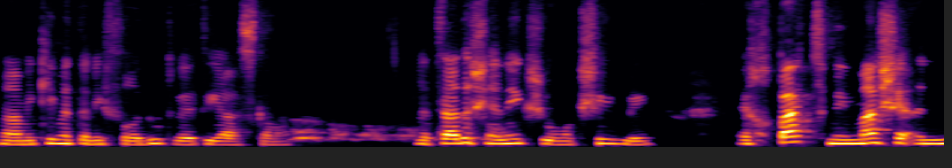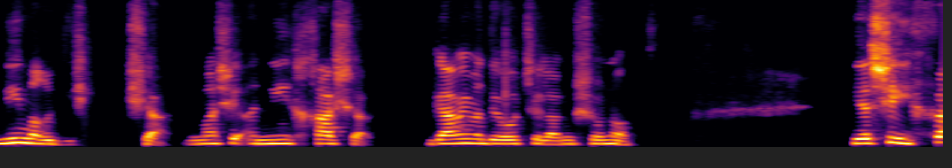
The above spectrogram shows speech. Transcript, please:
מעמיקים את הנפרדות ואת אי ההסכמה. לצד השני, כשהוא מקשיב לי, אכפת ממה שאני מרגישה, ממה שאני חשה, גם אם הדעות שלנו שונות. יש שאיפה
